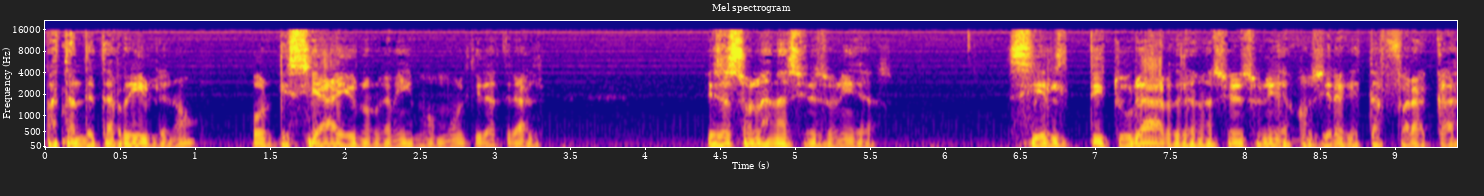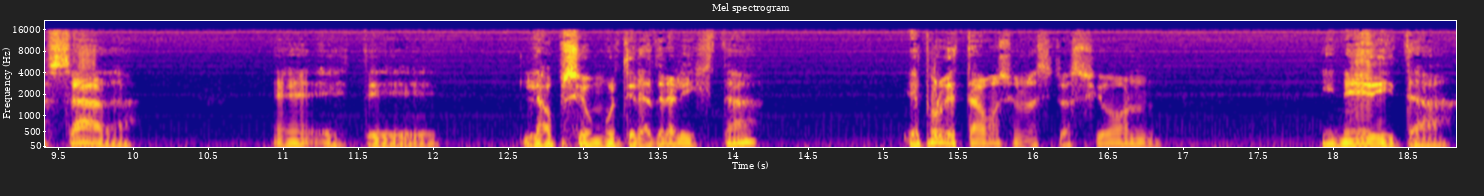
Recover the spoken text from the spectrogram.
bastante terrible, ¿no? Porque si hay un organismo multilateral, esas son las Naciones Unidas. Si el titular de las Naciones Unidas considera que está fracasada ¿eh? este, la opción multilateralista, es porque estamos en una situación inédita,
